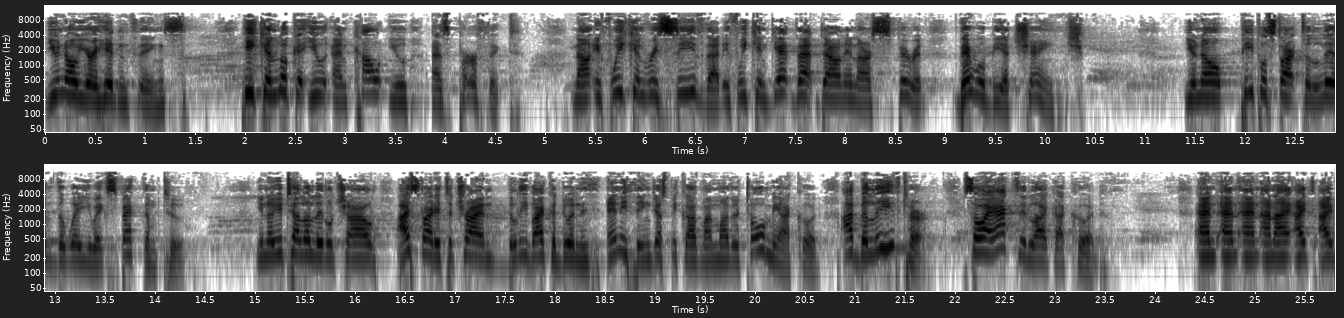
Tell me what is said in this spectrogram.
You know your hidden things. He can look at you and count you as perfect. Now, if we can receive that, if we can get that down in our spirit, there will be a change. You know, people start to live the way you expect them to. You know, you tell a little child, I started to try and believe I could do anything just because my mother told me I could. I believed her. So I acted like I could. And, and, and, and I, I, I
